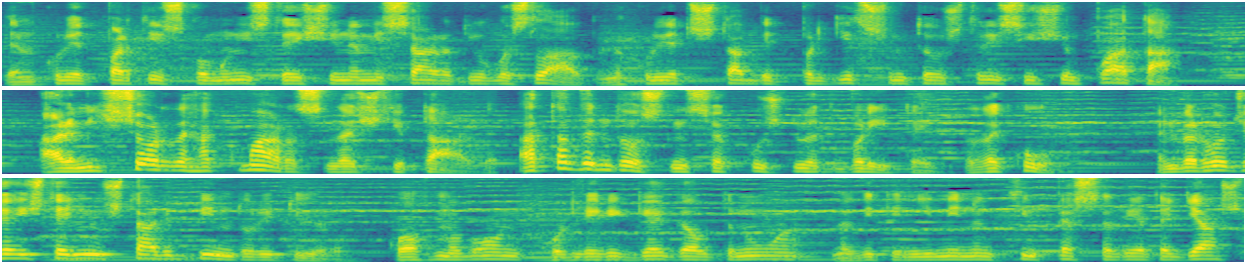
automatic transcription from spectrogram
dhe në krye të partisë komuniste ishin emisarët jugosllavë, në krye të shtabit të përgjithshëm të ushtrisë ishin po ata, armiqësorë dhe hakmarrës ndaj shqiptarëve. Ata vendosnin se kush duhet të vritej dhe ku. Enver Hoxha ishte një ushtar i bindur i tyre. Kohë më vonë, kur Liri Gega u dënua, në vitin 1956,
